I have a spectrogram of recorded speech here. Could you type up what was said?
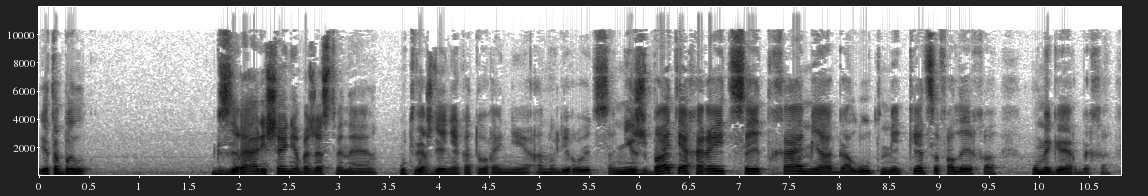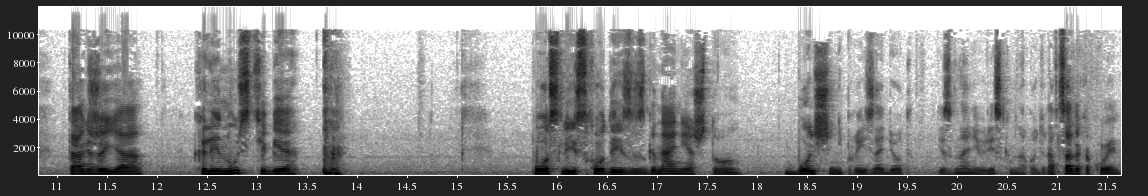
Это был гзера, решение божественное утверждение, которое не аннулируется. Нижбати ахарей цейтха миагалут мекецев алеха умегербеха. Также я клянусь тебе после исхода из изгнания, что больше не произойдет изгнание в еврейском народе. Равцада какой?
